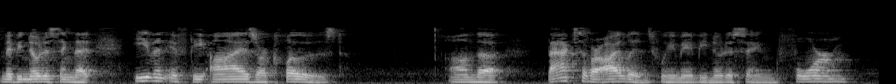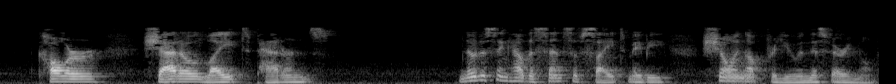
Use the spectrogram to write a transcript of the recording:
Maybe noticing that even if the eyes are closed, on the backs of our eyelids, we may be noticing form, color, shadow, light, patterns. Noticing how the sense of sight may be showing up for you in this very moment.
